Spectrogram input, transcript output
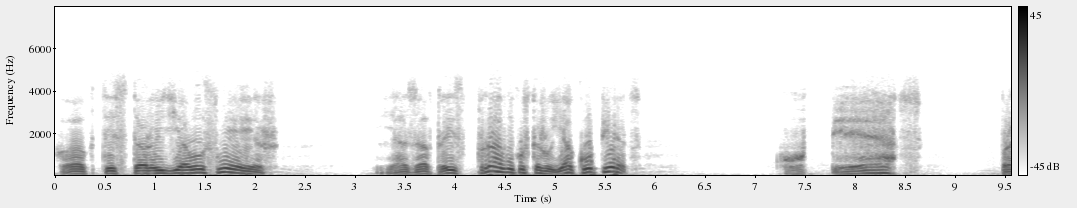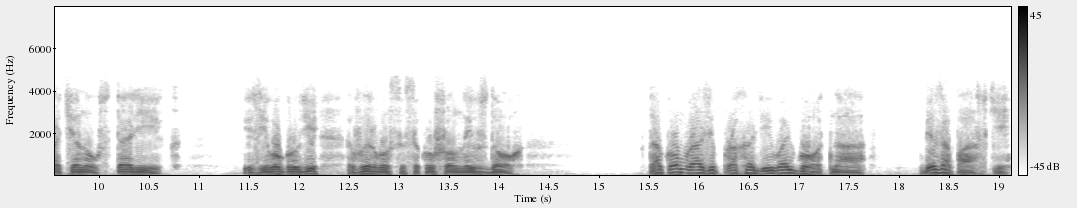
«Как ты, старый дьявол, смеешь? Я завтра исправнику скажу, я купец!» «Купец!» Протянул старик. Из его груди вырвался сокрушенный вздох. «В таком разе проходи вольготно, без опаски.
